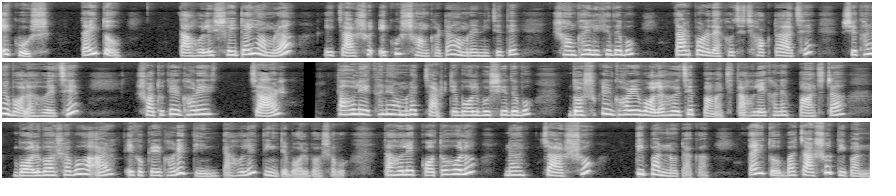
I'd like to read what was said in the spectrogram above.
একুশ। তাই তো? তাহলে সেইটাই আমরা এই চারশো একুশ সংখ্যাটা আমরা নিচেতে সংখ্যায় লিখে দেব। তারপরে দেখো যে ছকটা আছে, সেখানে বলা হয়েছে শতকের ঘরে চার, তাহলে এখানে আমরা চারটে বল বসিয়ে দেব। দশকের ঘরে বলা হয়েছে পাঁচ, তাহলে এখানে পাঁচটা বল বসাবো আর এককের ঘরে তিন, তাহলে তিনটে বল বসাবো। তাহলে কত হলো? না, চারশো তিপান্ন টাকা, তাই তো? বা চারশো তিপান্ন।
